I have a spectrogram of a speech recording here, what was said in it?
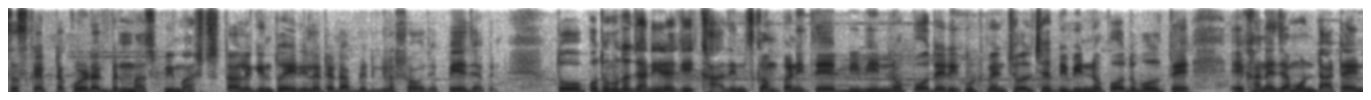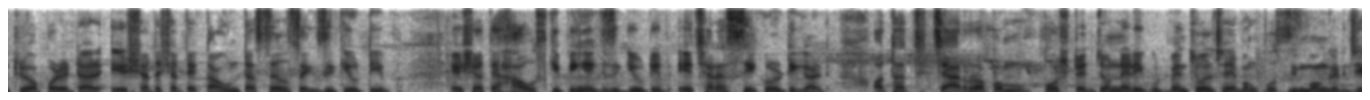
সাবস্ক্রাইবটা করে রাখবেন মাস্ট বি মাস্ট তাহলে কিন্তু এই রিলেটেড আপডেটগুলো সহজে পেয়ে যাবেন। তো প্রথমত জানিয়ে রাখি, খাদিমস কোম্পানিতে বিভিন্ন পদে রিক্রুটমেন্ট চলছে। বিভিন্ন পদ বলতে এখানে যেমন ডাটা এন্ট্রি অপারেটর এর সাথে সাথে কাউন্টার সেলস এক্সিকিউটিভ এর সাথে হাউসকিপিং এক্সিকিউটিভ এছাড়া সিকিউরিটি গার্ড অর্থাৎ চার রকম পোস্টের জন্য রিক্রুটমেন্ট চলছে এবং পশ্চিমবঙ্গের যে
